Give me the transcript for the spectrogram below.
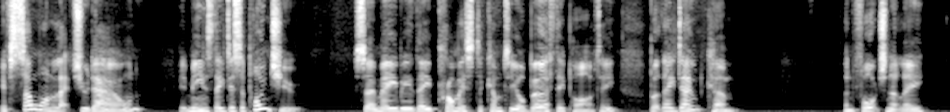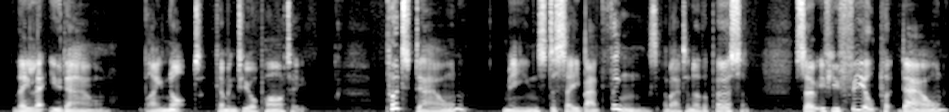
If someone lets you down, it means they disappoint you. So maybe they promise to come to your birthday party, but they don't come. Unfortunately, they let you down by not coming to your party. Put down means to say bad things about another person. So if you feel put down,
